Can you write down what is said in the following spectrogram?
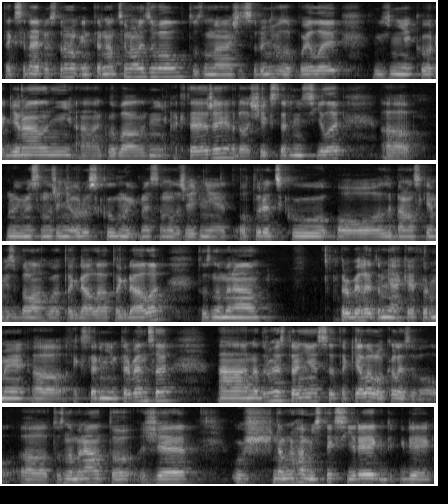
tak se na jednu stranu internacionalizoval, to znamená, že se do něho zapojili různí jako regionální a globální aktéři a další externí síly. A Mluvíme samozřejmě o Rusku, mluvíme samozřejmě o Turecku, o libanonském Hezbaláhu a tak dále a tak dále. To znamená, proběhly tam nějaké formy externí intervence a na druhé straně se taky ale lokalizoval. To znamená to, že už na mnoha místech Sýrie, kdy, kdy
